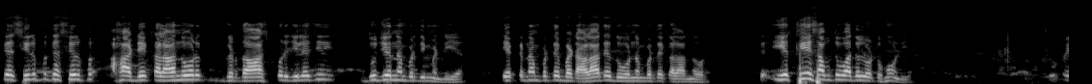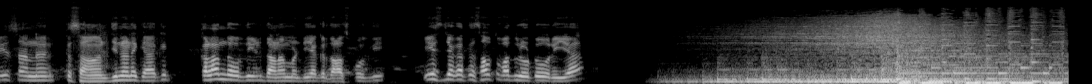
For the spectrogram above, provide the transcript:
ਤੇ ਸਿਰਫ ਤੇ ਸਿਰਫ ਸਾਡੇ ਕਲਾਨੌਰ, ਗੁਰਦਾਸਪੁਰ ਜ਼ਿਲ੍ਹੇ 'ਚ ਦੂਜੇ ਨੰਬਰ ਦੀ ਮੰਡੀ ਆ। ਇੱਕ ਨੰਬਰ ਤੇ ਬਟਾਲਾ ਤੇ ਦੋ ਨੰਬਰ ਤੇ ਕਲਾਨੌਰ। ਤੇ ਇੱਥੇ ਸਭ ਤੋਂ ਵੱਧ ਲੁੱਟ ਹੋਣੀ ਆ। ਸੋ ਇਹ ਸਨ ਕਿਸਾਨ ਜਿਨ੍ਹਾਂ ਨੇ ਕਿਹਾ ਕਿ ਕਲੰਦੌਰ ਦੀ ਜਿਹੜੀ ਦਾਣਾ ਮੰਡੀ ਆ ਗੁਰਦਾਸਪੁਰ ਦੀ ਇਸ ਜਗ੍ਹਾ ਤੇ ਸਭ ਤੋਂ ਵੱਧ ਲੁੱਟ ਹੋ ਰਹੀ ਆ।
